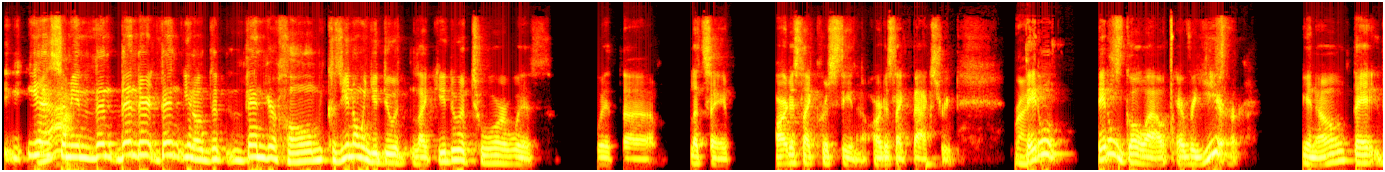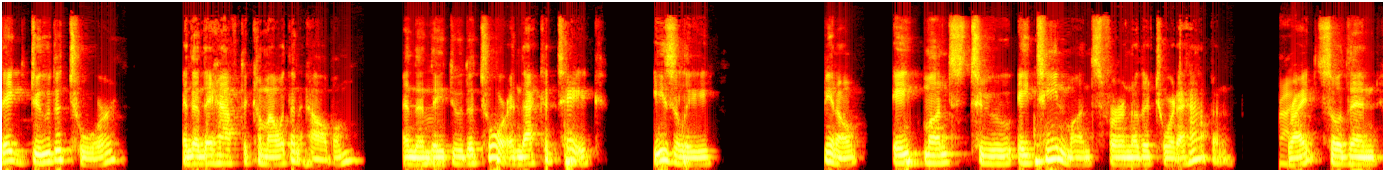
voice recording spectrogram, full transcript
yes. Yeah. I mean, then then there then you know the, then you're home because you know when you do it like you do a tour with with uh, let's say artists like Christina, artists like Backstreet. Right. They don't they don't go out every year. You know, they they do the tour and then they have to come out with an album and then they do the tour and that could take easily you know 8 months to 18 months for another tour to happen. Right. right? So then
